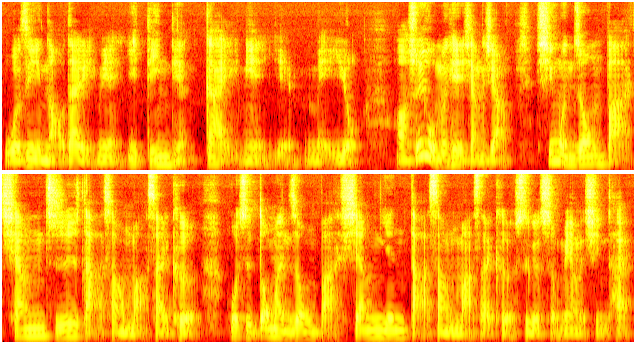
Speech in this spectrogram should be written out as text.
我自己脑袋里面一丁点概念也没有啊！所以我们可以想想，新闻中把枪支打上马赛克，或是动漫中把香烟打上马赛克，是个什么样的心态？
